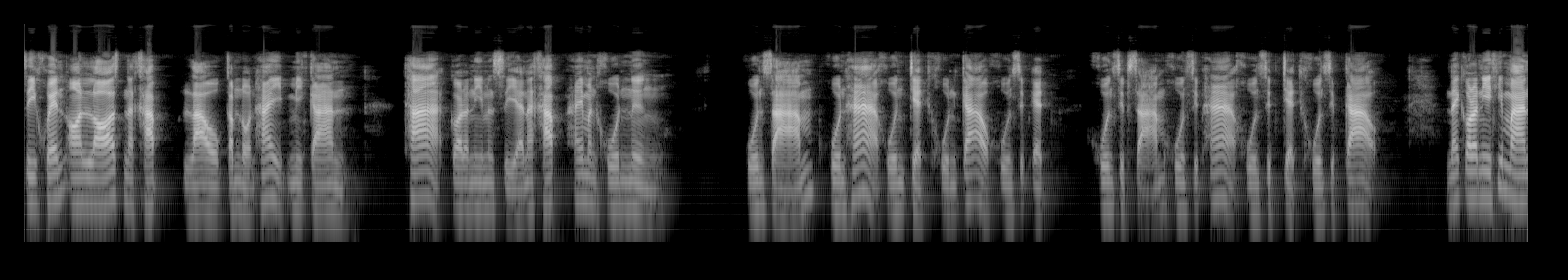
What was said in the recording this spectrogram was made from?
sequence on loss นะครับ เรากำหนดให้มีการ ถ้ากรณีมันเสียนะครับ ให้มันคูณ 1 คูณ 3 คูณ 5 คูณ 7 คูณ 9 คูณ 11 คูณ 13 คูณ 15 คูณ 17 คูณ 19 ในกรณีที่มัน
